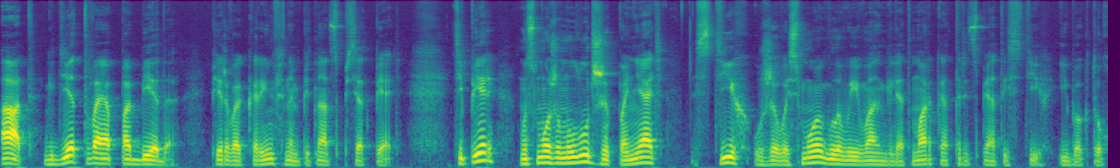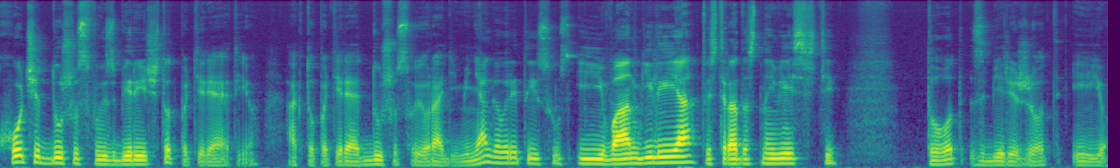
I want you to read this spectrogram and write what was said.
Ад, где твоя победа? 1 Коринфянам 15.55. Теперь мы сможем лучше понять стих уже 8 главы Евангелия от Марка, 35 стих. «Ибо кто хочет душу свою сберечь, тот потеряет ее. А кто потеряет душу свою ради меня, говорит Иисус, и Евангелия, то есть радостной вести, тот сбережет ее.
